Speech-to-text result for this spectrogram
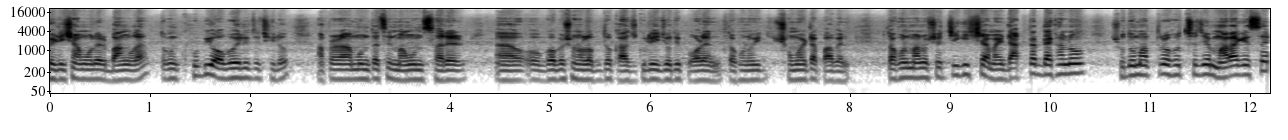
ব্রিটিশ আমলের বাংলা, তখন খুবই অবহেলিত ছিল। আপনারা মুমতাসির মামুন স্যারের গবেষণালব্ধ কাজগুলি যদি পড়েন, তখন ওই সময়টা পাবেন। তখন মানুষের চিকিৎসা মানে ডাক্তার দেখানো শুধুমাত্র হচ্ছে যে মারা গেছে,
